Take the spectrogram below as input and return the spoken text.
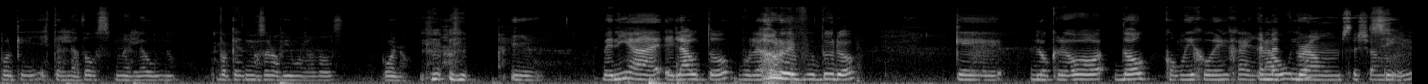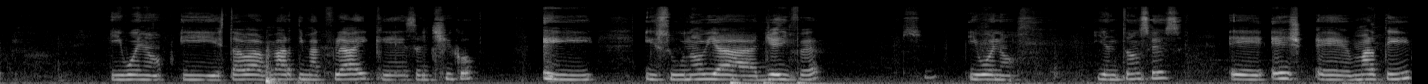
porque esta es la 2, no es la 1, porque nosotros vimos la 2. Bueno, y venía el auto volador del futuro que lo creó Doc, como dijo Benja, en la Emmett 1. Brown se llama. Sí. Y bueno, y estaba Marty McFly, que es el chico, y, y su novia Jennifer. Y bueno, y entonces eh, eh, Marty,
